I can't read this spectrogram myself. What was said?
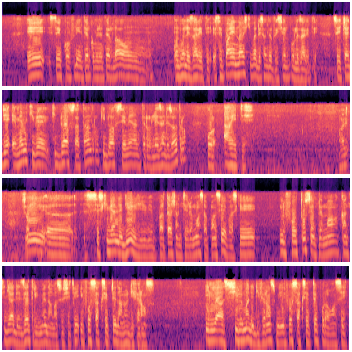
Et ces conflits intercommunautaires-là, on, on, doit les arrêter. Et ce n'est pas un ange qui va descendre du ciel pour les arrêter. C'est Tchadiens eux-mêmes qui, qui doivent s'attendre, qui doivent s'aimer entre les uns des autres pour arrêter. Oui, euh, c'est ce qu'il vient de dire. Je partage entièrement sa pensée parce que il faut tout simplement, quand il y a des êtres humains dans la société, il faut s'accepter dans nos différences. Il y a sûrement des différences, mais il faut s'accepter pour avancer.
